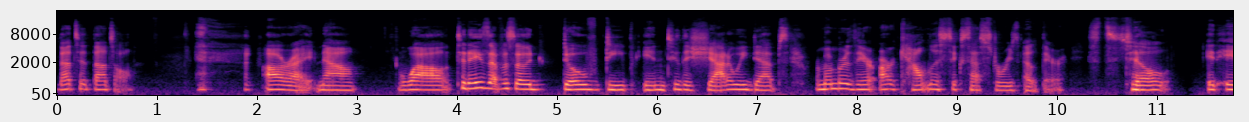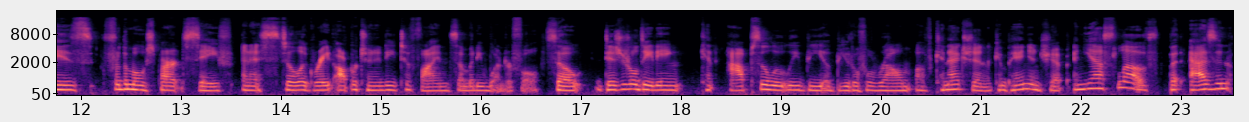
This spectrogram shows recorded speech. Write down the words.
That's it, that's all. all right, now while today's episode dove deep into the shadowy depths, remember there are countless success stories out there. Still it is, for the most part, safe and it's still a great opportunity to find somebody wonderful. So, digital dating can absolutely be a beautiful realm of connection, companionship, and yes, love. But as in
